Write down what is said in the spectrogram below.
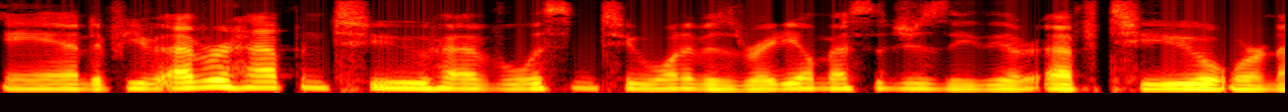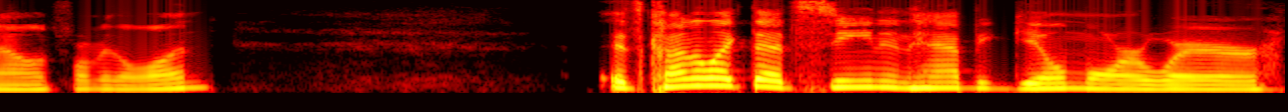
And if you've ever happened to have listened to one of his radio messages, either F2 or now in Formula One, it's kind of like that scene in Happy Gilmore where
